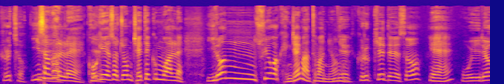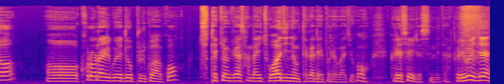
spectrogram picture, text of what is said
그렇죠. 이사 예, 예. 갈래. 거기에서 좀 재택근무 할래. 이런 수요가 굉장히 많더만요. 예. 그렇게 돼서 예. 오히려 어 코로나19에도 불구하고 주택 경기가 상당히 좋아진 형태가 돼버려 가지고 그래서 이렇습니다. 그리고 이제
